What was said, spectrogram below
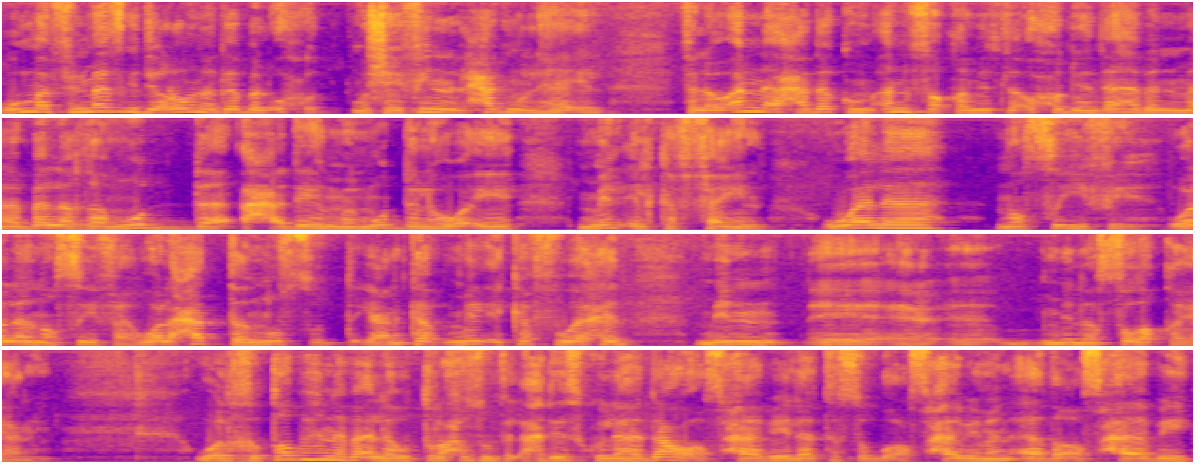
وهم في المسجد يرون جبل أحد وشايفين الحجم الهائل. فلو أن أحدكم أنفق مثل أحد ذهبا ما بلغ مد أحدهم المد اللي هو إيه؟ ملء الكفين ولا نصيفه ولا نصيفة ولا حتى النص يعني ملء كف واحد من آه، آه، آه، من الصدقة يعني. والخطاب هنا بقى لو تلاحظوا في الأحاديث كلها دعوا أصحابي لا تسبوا أصحابي من آذى أصحابي.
